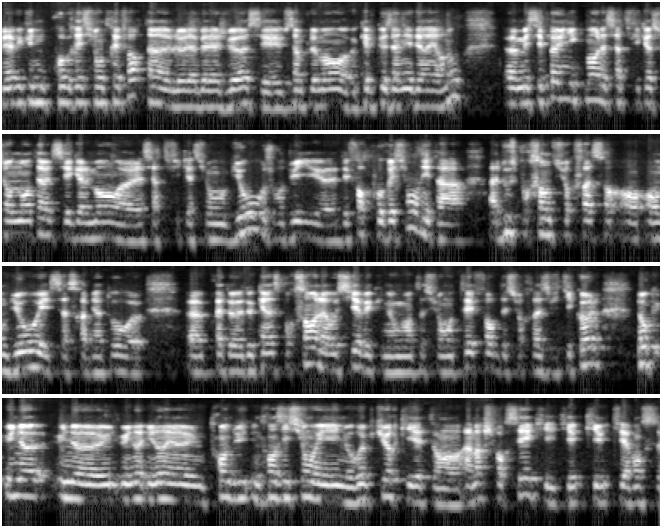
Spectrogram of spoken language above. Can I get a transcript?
mais avec une progression très forte. Hein. Le label HVE, c'est simplement euh, quelques années derrière nous. Euh, mais c'est pas uniquement la certification mentale, c'est également euh, la certification bio. Aujourd'hui, euh, des fortes progressions. On est à, à 12% de surface en, bio et ça sera bientôt près de, de, 15%. Là aussi, avec une augmentation très forte des surfaces viticoles. Donc, une, une, une, une, transition et une rupture qui est en, marche forcée, qui, qui, avance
